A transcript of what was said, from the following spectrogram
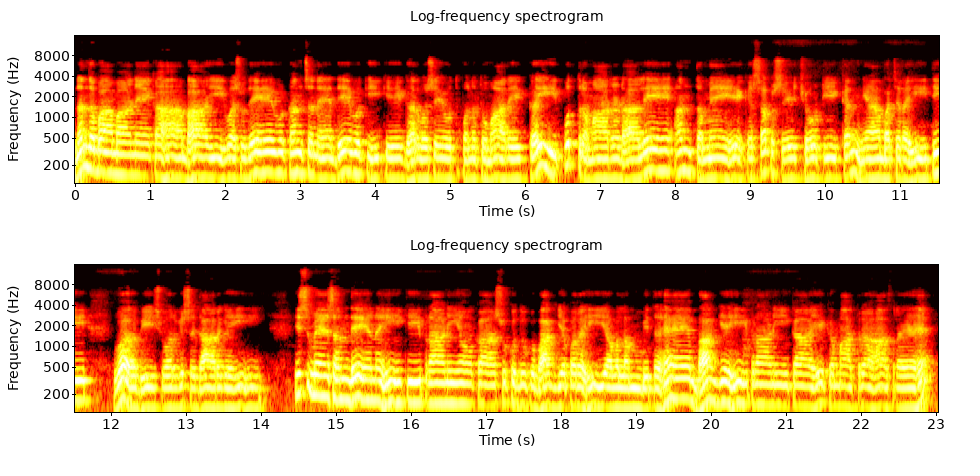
नंद बाबा ने कहा, भाई वसुदेव कंस ने देवकी के गर्भ से उत्पन्न तुम्हारे कई पुत्र मार डाले। अंत में एक सबसे छोटी कन्या बच रही थी, वह भी स्वर्ग से डार गई। इसमें संदेह नहीं कि प्राणियों का सुख दुख भाग्य पर ही अवलंबित है। भाग्य ही प्राणी का एकमात्र आश्रय है।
